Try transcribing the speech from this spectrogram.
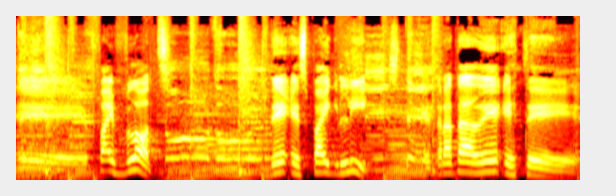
eh, Five Bloods de Spike Lee, que trata de este...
